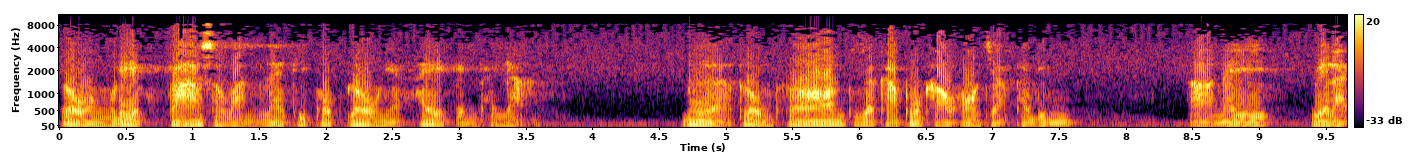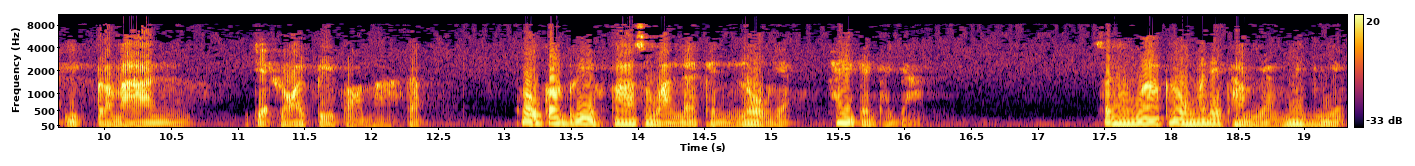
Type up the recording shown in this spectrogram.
พรงเรียกฟ้าสวรรค์และพิภพโลกเนี่ยให้เป็นพยานเมื่อพระองค์พร้อมที่จะขับพวกเขาออกจากแผ่นดินใน เวลาอีกประมาณเจ็ดร้อยปีต่อมาครับพระองค์ก็เรียกฟ้าสวรรค์และแผ่นโลกเนี่ย ให้เป็นพยานแสดงว่าพระองค์ไม่ได้ทำอย่างเงียบ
